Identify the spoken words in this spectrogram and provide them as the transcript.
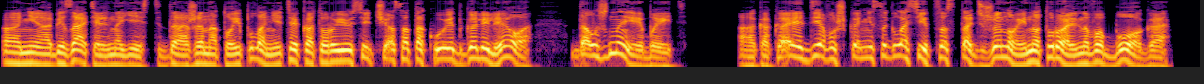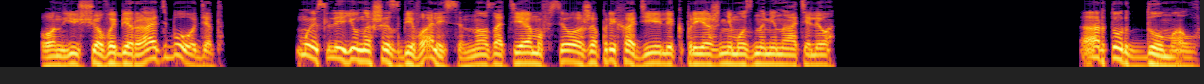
Они обязательно есть даже на той планете, которую сейчас атакует Галилео. Должны быть. А какая девушка не согласится стать женой натурального бога? Он еще выбирать будет. Мысли юноши сбивались, но затем все же приходили к прежнему знаменателю. Артур думал.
